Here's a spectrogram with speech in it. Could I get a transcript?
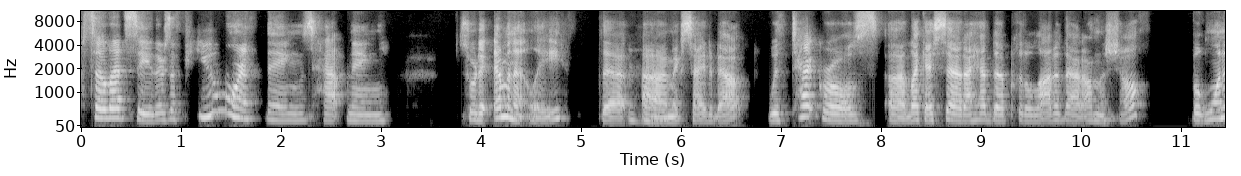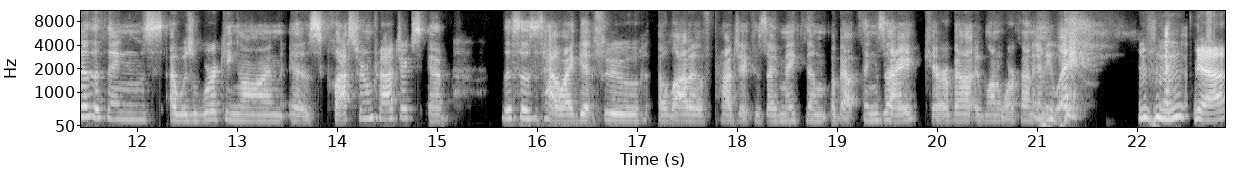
so let's see. There's a few more things happening sort of eminently that mm-hmm. I'm excited about. With Tech Girls, uh, like I said, I had to put a lot of that on the shelf. But one of the things I was working on is classroom projects. And this is how I get through a lot of projects is I make them about things I care about and want to work on anyway. mm-hmm. Yeah,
